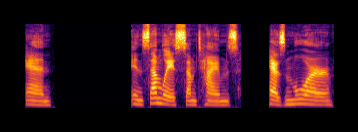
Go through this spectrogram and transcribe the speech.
And in some ways, sometimes has more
